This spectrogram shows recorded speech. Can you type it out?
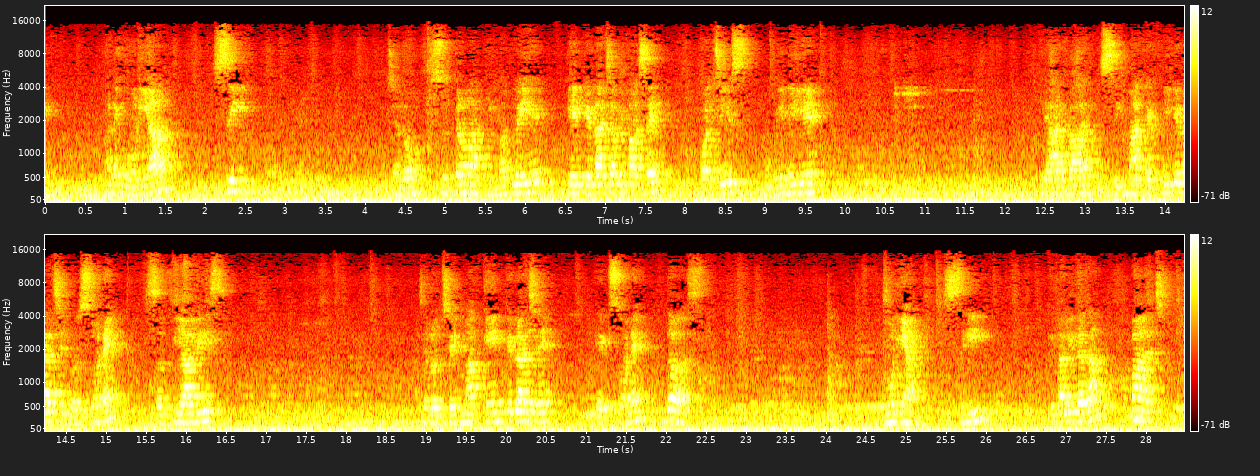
અને ગુણ્યા c ચલો સૂત્રમાં કિંમત લઈએ, એ કેટલા છે આપણી પાસે? 25 મૂકી દઈએ. ત્યારબાદ સિગ્મા એફડી કેટલા છે? 227 ચલો છેદમાં n કેટલા છે? 110 ગુણ્યા સી. કેટલા લીધા હતા? 5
